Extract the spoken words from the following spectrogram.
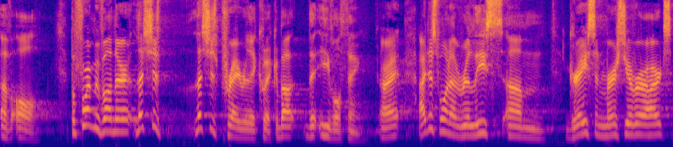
of all. Before I move on there, let's just let's just pray really quick about the evil thing. All right? I just want to release um, grace and mercy over our hearts,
